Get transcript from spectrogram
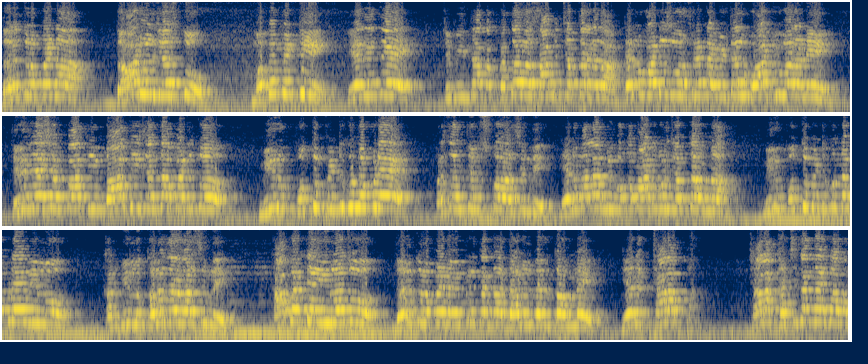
దళితులపైన దాడులు చేస్తూ పెట్టి ఏదైతే ఇందాక పెద్దలు సామి చెప్తారు కదా tell what is your friend I will tell what your అని తెలుగుదేశం పార్టీ భారతీయ జనతా పార్టీతో మీరు పొత్తు పెట్టుకున్నప్పుడే ప్రజలు తెలుసుకోవాల్సింది. నేను మళ్ళా మీకు ఒక మాట కూడా చెప్తా ఉన్నా. మీరు పొత్తు పెట్టుకున్నప్పుడే వీళ్ళు వీళ్ళు కలు జరగాల్సింది కాబట్టి ఈరోజు దళితుల పైన విపరీతంగా దాడులు పెరుగుతూ ఉన్నాయి. నేను చాలా చాలా ఖచ్చితంగా అయితే ఒక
